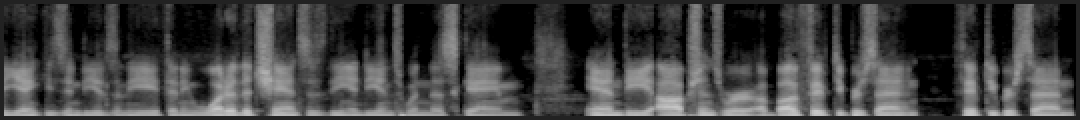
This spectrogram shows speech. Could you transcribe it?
Yankees Indians in the 8th inning. What are the chances the Indians win this game? and the options were above 50%, 50%,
